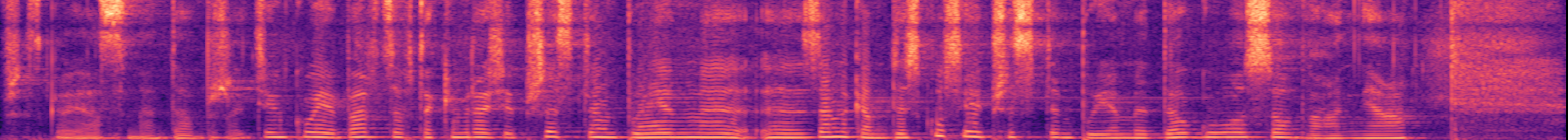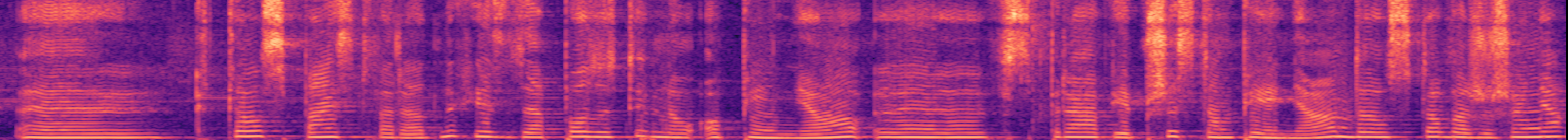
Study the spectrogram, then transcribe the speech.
Wszystko jasne, dobrze. Dziękuję bardzo. W takim razie przystępujemy, e, zamykam dyskusję i przystępujemy do głosowania. Kto z Państwa radnych jest za pozytywną opinią e, w sprawie przystąpienia do Stowarzyszenia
